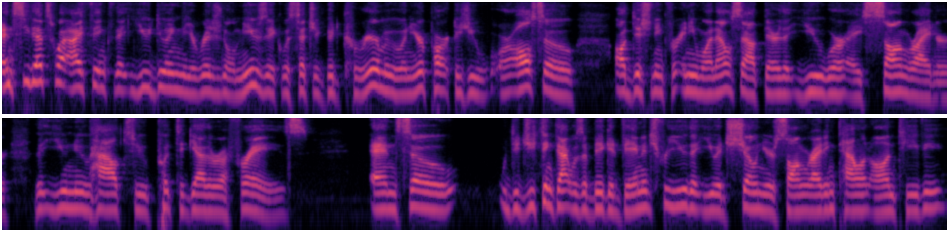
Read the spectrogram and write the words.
And see, that's why I think that you doing the original music was such a good career move on your part because you are also auditioning for anyone else out there that you were a songwriter, that you knew how to put together a phrase, and so, did you think that was a big advantage for you that you had shown your songwriting talent on TV?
